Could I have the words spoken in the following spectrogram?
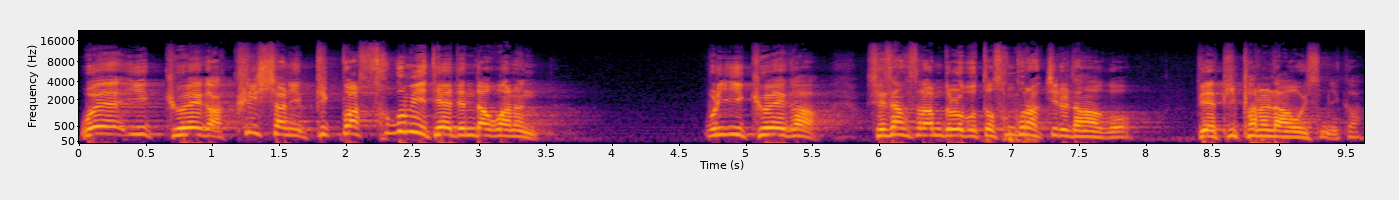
왜 이 교회가 크리스천이 빛과 소금이 되어야 된다고 하는 우리 이 교회가 세상 사람들로부터 손가락질을 당하고 왜 비판을 당하고 있습니까?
